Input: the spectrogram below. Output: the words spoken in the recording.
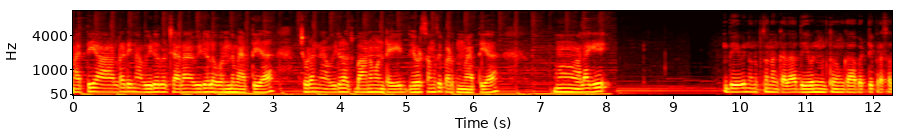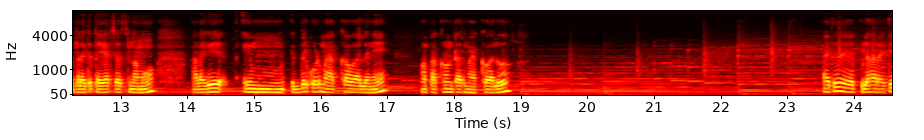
మా అత్తయ్య ఆల్రెడీ నా వీడియోలో చాలా వీడియోలో ఉంది మా అత్తయ్య. చూడండి నా వీడియోలో బాగానే ఉంటాయి. దేవుడి సాంగ్స్ పెడుతుంది మా అత్తయ్య. అలాగే దేవుని నడుపుతున్నాం కదా. దేవుని నలుపుతున్నాం కాబట్టి ప్రసాదాలు అయితే తయారు చేస్తున్నాము. అలాగే ఇద్దరు కూడా మా అక్క వాళ్ళనే మా పక్కన ఉంటారు మా అక్క వాళ్ళు. అయితే పులిహోర అయితే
